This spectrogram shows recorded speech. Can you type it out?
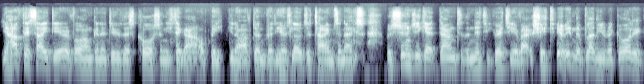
you have this idea of oh i'm going to do this course and you think oh, i'll be you know i've done videos loads of times and next but as soon as you get down to the nitty gritty of actually doing the bloody recording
